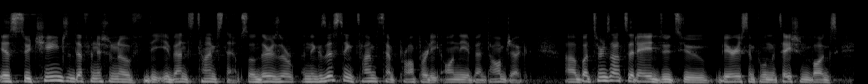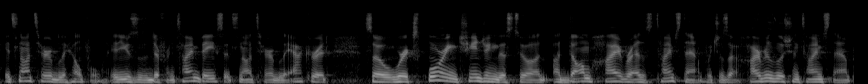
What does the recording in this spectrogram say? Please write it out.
is to change the definition of the event timestamp. So there's a, an existing timestamp property on the event object, uh, but turns out today, due to various implementation bugs, it's not terribly helpful. It uses a different time base. It's not terribly accurate. So we're exploring changing this to a, a DOM high-res timestamp, which is a high-resolution timestamp,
